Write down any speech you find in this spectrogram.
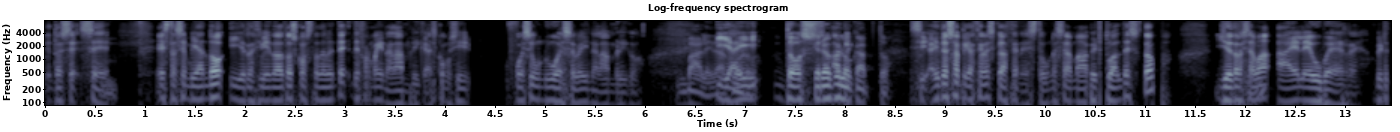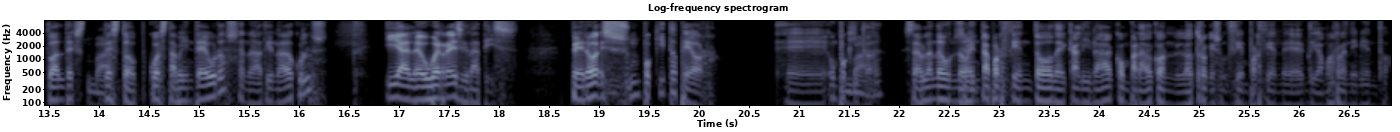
Entonces se, estás enviando y recibiendo datos constantemente de forma inalámbrica. Es como si fuese un USB inalámbrico. Vale, de y acuerdo. hay dos. Creo que lo capto. Sí, hay dos aplicaciones que hacen esto. Una se llama Virtual Desktop y otra sí. se llama ALVR. Virtual Des vale. Desktop cuesta 20 euros en la tienda de Oculus y ALVR es gratis. Pero es un poquito peor. Eh, un poquito, vale. ¿eh? Estoy hablando de un 90% de calidad comparado con el otro que es un 100% de, digamos, rendimiento.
